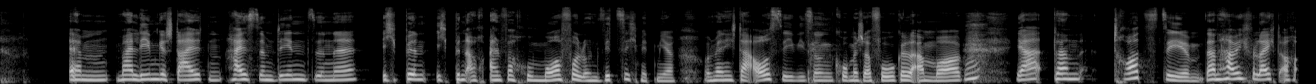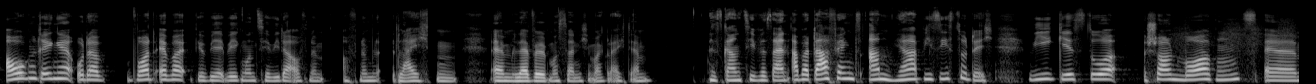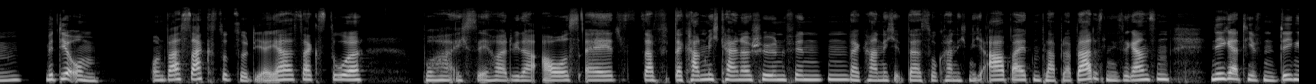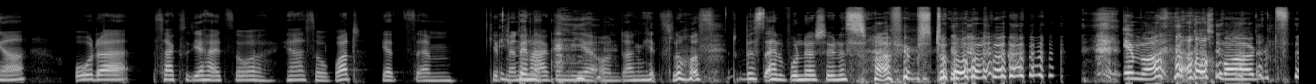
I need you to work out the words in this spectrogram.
ähm, mein Leben gestalten heißt in dem Sinne, ich bin, ich bin auch einfach humorvoll und witzig mit mir. Und wenn ich da aussehe wie so ein komischer Vogel am Morgen, ja, dann trotzdem, dann habe ich vielleicht auch Augenringe oder whatever. Wir bewegen uns hier wieder auf einem, auf einem leichten ähm, Level, muss ja nicht immer gleich der, das ganz Tiefe sein. Aber da fängt es an, ja. Wie siehst du dich? Wie gehst du schon morgens ähm, mit dir um? Und was sagst du zu dir? Ja, sagst du, boah, ich sehe heute wieder aus, ey, da, da kann mich keiner schön finden, da kann ich, da, so kann ich nicht arbeiten, bla bla bla. Das sind diese ganzen negativen Dinge. Oder sagst du dir halt so, ja, so what? Jetzt ähm, gib Ich mir ein Haargummi und dann geht's los. Du bist ein wunderschönes Schaf im Sturm. Immer, auch morgens.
